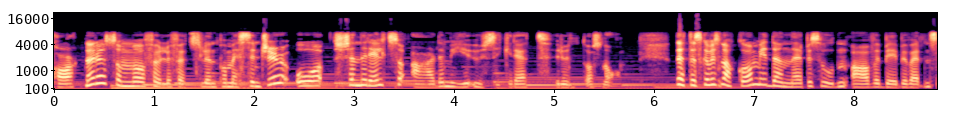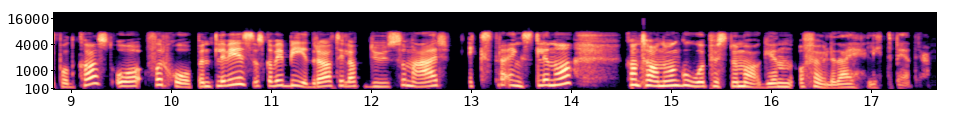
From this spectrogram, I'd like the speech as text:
partnere som må følge fødselen på Messenger, og generelt så er det mye usikkerhet rundt oss nå. Dette skal vi snakke om i denne episoden av Babyverdens podkast, og forhåpentligvis skal vi bidra til at du som er ekstra engstelig nå, kan ta noen gode pust med magen og føle deg litt bedre.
